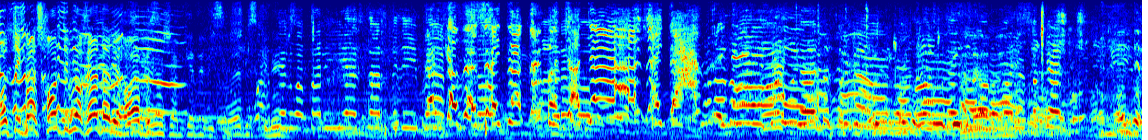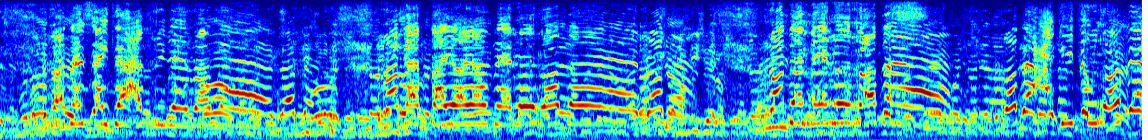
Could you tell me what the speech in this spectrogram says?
خالتك بس خالتك من اخرتها بس الوطنية صارت لي كيف سيدة قربت سيدة رابع سيدة عفرينة رابع رابع بايو يا ميرو رابع رابع. ميرو رابع. رابع حكيتو رابع.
